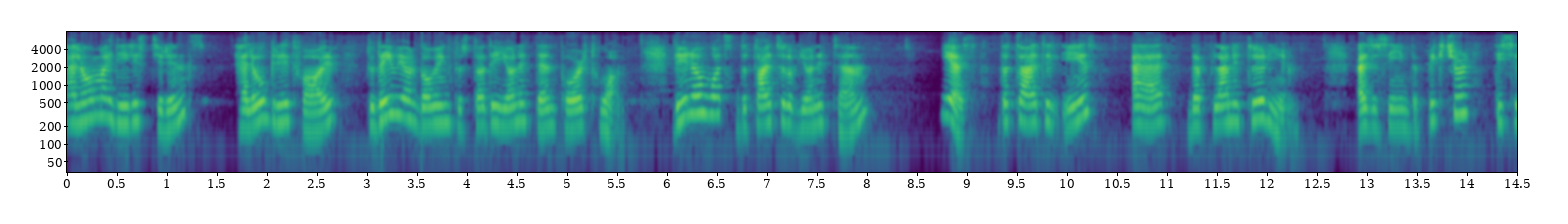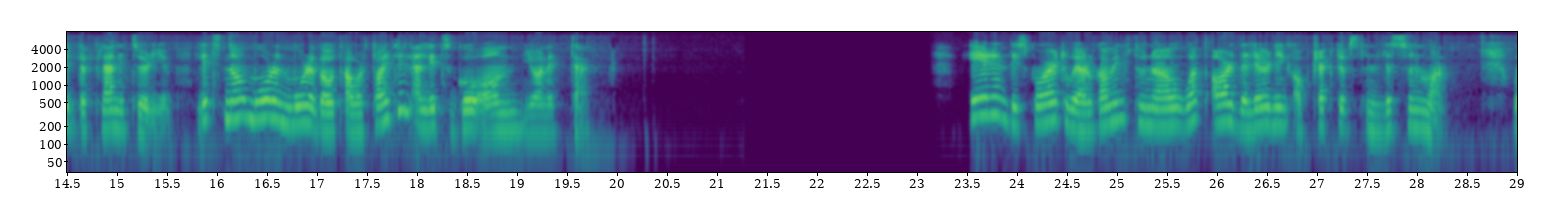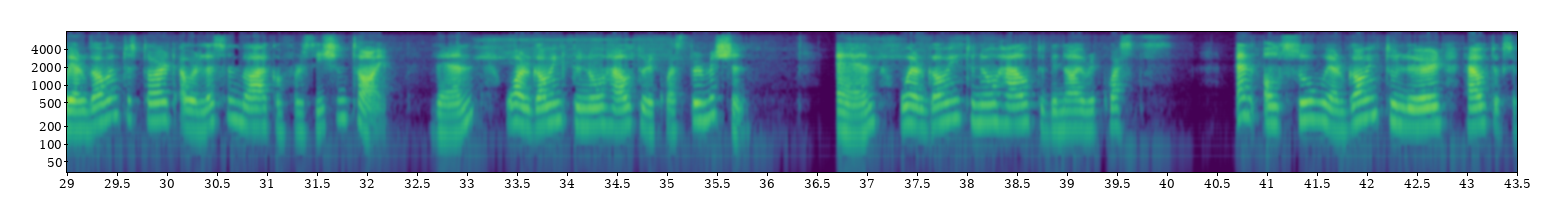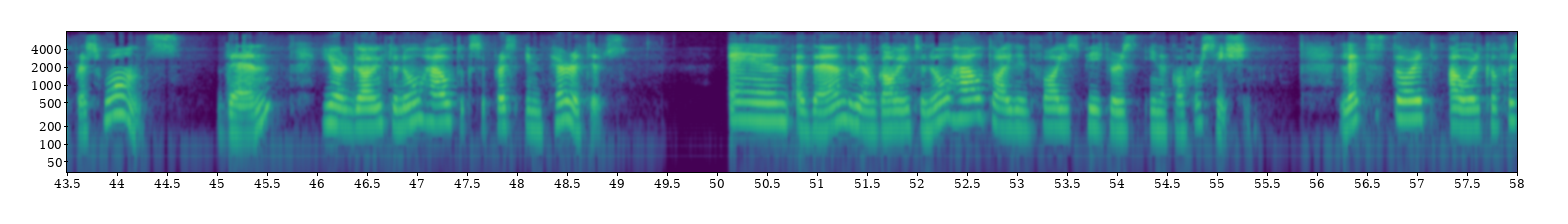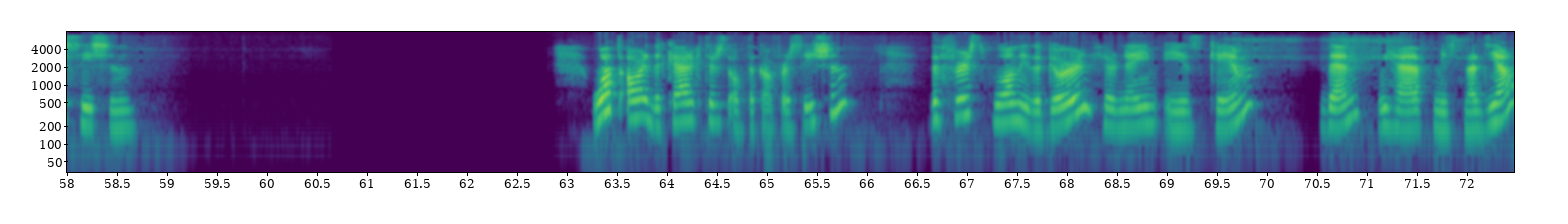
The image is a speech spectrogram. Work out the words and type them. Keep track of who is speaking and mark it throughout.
Speaker 1: Hello, my dear students. Hello, grade 5. Today we are going to study Unit 10, Part 1. Do you know what's the title of Unit 10? Yes, the title is At the Planetarium. As you see in the picture, this is the planetarium. Let's know more and more about our title and let's go on Unit 10. Here in this part, we are going to know what are the learning objectives in Lesson 1. We are going to start our lesson by a conversation time. Then we are going to know how to request permission. And we are going to know how to deny requests. And also we are going to learn how to express wants. Then you are going to know how to express imperatives. And at the end we are going to know how to identify speakers in a conversation. Let's start our conversation. What are the characters of the conversation? The first one is a girl, her name is Kim. Then we have Miss Nadia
